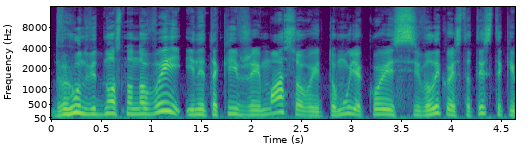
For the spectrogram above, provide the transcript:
Двигун відносно новий і не такий вже й масовий, тому якоїсь великої статистики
